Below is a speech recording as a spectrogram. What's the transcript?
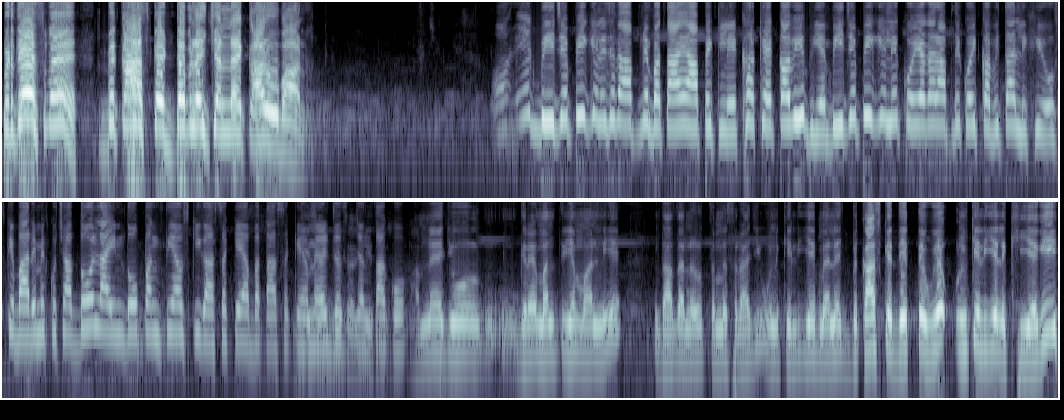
प्रदेश में विकास के डबल ही चल रहे कारोबार। और एक बीजेपी के लिए जैसे आपने बताया आप एक लेखक है कवि भी हैं। बीजेपी के लिए कोई अगर आपने कोई कविता लिखी हो उसके बारे में कुछ आप दो लाइन दो पंक्तियाँ उसकी गा सके या बता सके हमारे जनता को। हमने जो गृह मंत्री है माननीय दादा नरोत्तम मिश्रा जी उनके लिए मैंने विकास के देखते हुए उनके लिए लिखी हैगी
